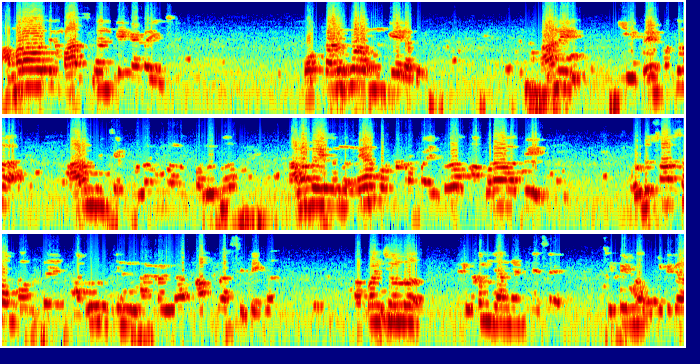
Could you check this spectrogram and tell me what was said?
అమరావతిని మార్చడానికే కేటాయించి ఒక్కడు కూడా ముందుకేయలేదు కానీ ఈ రేపొద్దున ఆరంభించే పునర్మూలన పనుల్లో నలభై తొమ్మిది వేల కోట్ల రూపాయలతో అమరావతి రెండు సంవత్సరాలు నడిపితే అభివృద్ధి చెందిన నగరంగా టాప్ క్లాస్ సిటీగా ప్రపంచంలో ఇన్కమ్ జనరేట్ చేసే సిటీలో ఒకటిగా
